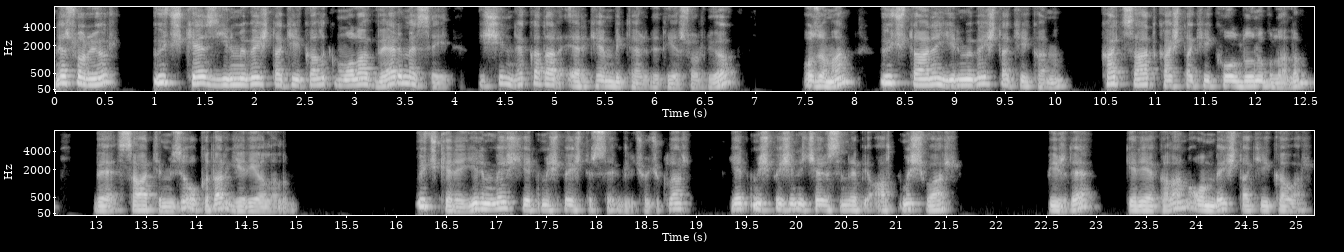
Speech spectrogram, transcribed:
Ne soruyor? 3 kez 25 dakikalık mola vermeseydi işin ne kadar erken biterdi diye soruyor. O zaman 3 tane 25 dakikanın kaç saat kaç dakika olduğunu bulalım ve saatimizi o kadar geriye alalım. 3 kere 25 75'tir sevgili çocuklar. 75'in içerisinde bir 60 var. Bir de geriye kalan 15 dakika var.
